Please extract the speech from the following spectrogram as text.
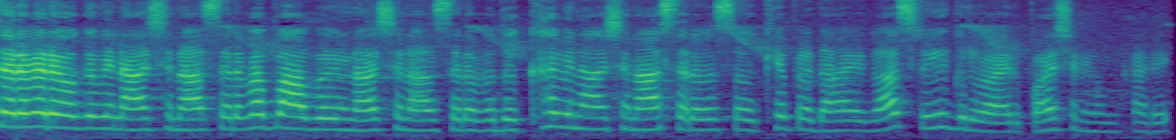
സർവരോഗ വിനാശന സർവപാപ വിനാശന സർവ ദുഃഖ വിനാശന സർവ സൗഖ്യ പ്രദായക ശ്രീ ഗുരുവായൂരപ്പ ശരണം. ഹരേ.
